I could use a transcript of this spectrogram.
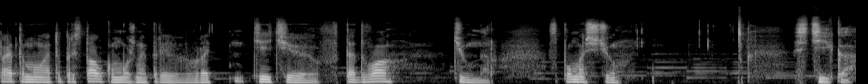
Поэтому эту приставку можно превратить в Т2 тюнер с помощью стика.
